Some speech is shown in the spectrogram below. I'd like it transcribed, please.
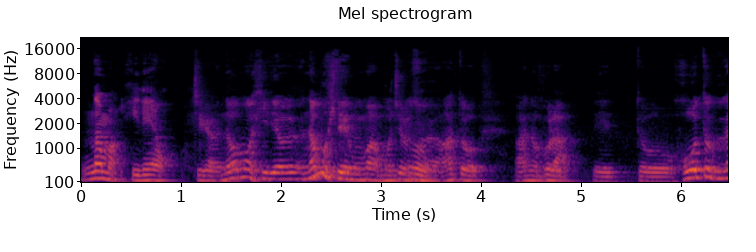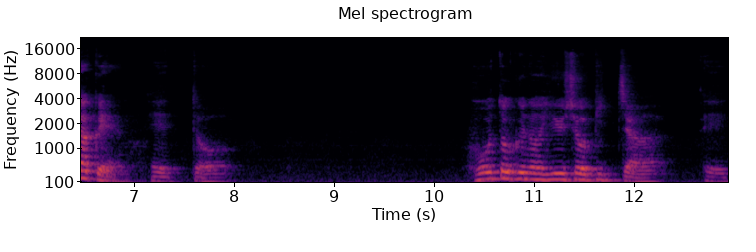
生秀夫。の違う野茂英雄野茂英雄もまあもちろんそうだ、うあとあのほらえーっと報徳学園えーっと報徳の優勝ピッチャーえーっ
